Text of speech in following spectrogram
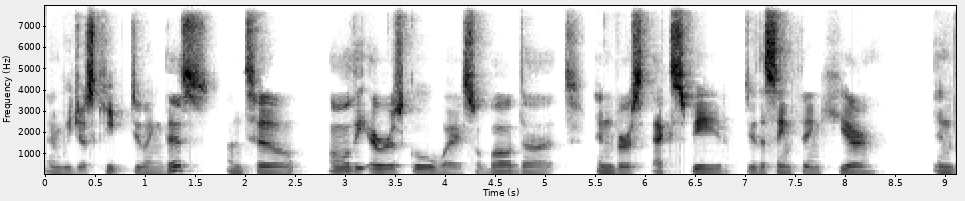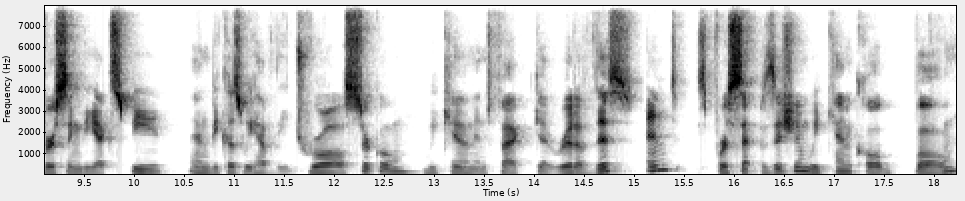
and we just keep doing this until all the errors go away. So ball dot inverse x speed, do the same thing here, inversing the x speed. And because we have the draw circle, we can in fact get rid of this. And for set position, we can call ball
